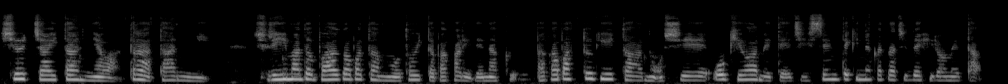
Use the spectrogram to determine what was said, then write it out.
シューチャイタンニャはただ単に、シュリーマド・バーガバタムを説いたばかりでなく、バガバットギーターの教えを極めて実践的な形で広めた。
